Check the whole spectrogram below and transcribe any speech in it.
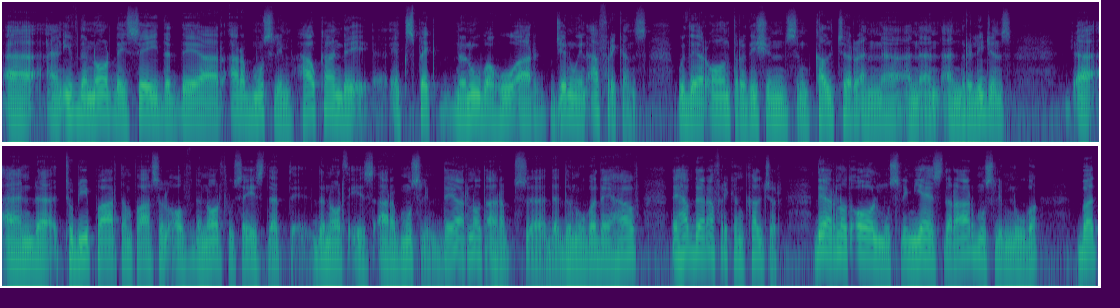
Uh, and if the North, they say that they are Arab Muslim, how can they expect the Nuba, who are genuine Africans with their own traditions and culture and, uh, and, and, and, religions, uh, and uh, to be part and parcel of the North who says that the North is Arab Muslim. They are not Arabs, uh, the, the Nuba, they have, they have their African culture. They are not all Muslim. Yes, there are Muslim Nuba, but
